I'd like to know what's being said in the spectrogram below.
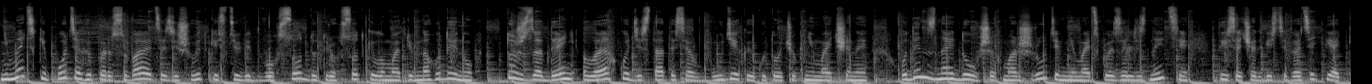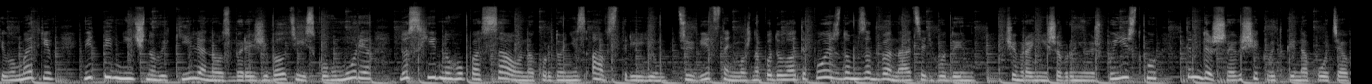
Німецькі потяги пересуваються зі швидкістю від 200 до 300 км на годину, тож за день легко дістатися в будь-який куточок Німеччини. Один з найдовших маршрутів німецької залізниці 1225 кілометрів від північного кіля на узбережжі Балтійського моря до східного Пасау на кордоні з Австрією. Цю відстань можна подолати поїздом за 12 годин. Чим раніше бронюєш поїздку, тим дешевші квитки на потяг.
